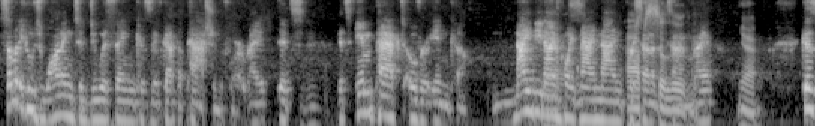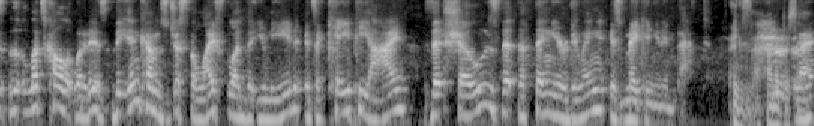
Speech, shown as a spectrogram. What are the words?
somebody who's wanting to do a thing because they've got the passion for it, right? It's Mhm. it's impact over income. 99.99% of the time, right? yeah. because let's call it what it is. The income's just the lifeblood that you need. It's a kpi that shows that the thing you're doing is making an impact. Ex- 100%. right?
